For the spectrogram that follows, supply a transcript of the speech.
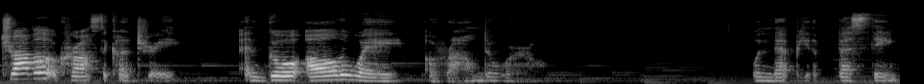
travel across the country, and go all the way around the world. Wouldn't that be the best thing?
